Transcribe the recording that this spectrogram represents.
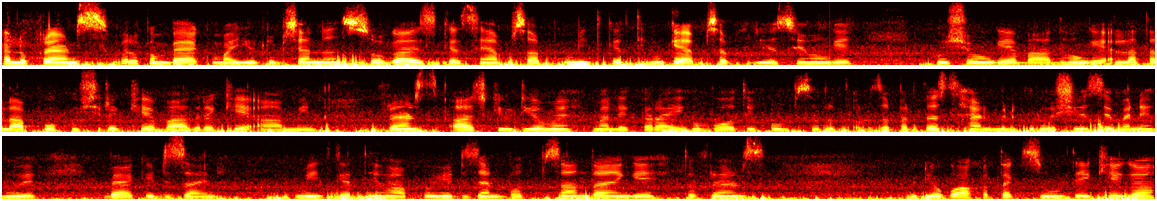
Hello friends welcome back my YouTube channel so guys कैसे हैं आप सब? उम्मीद करती हूँ कि आप सब प्रिय से होंगे, खुश होंगे, आबाद होंगे। अल्लाह ताला आपको खुश रखे, आबाद रखे, आमीन। फ्रेंड्स, आज की वीडियो में मैं लेकर आई हूँ बहुत ही खूबसूरत और ज़बरदस्त हैंडमेड क्रोशिया से बने हुए बैग के डिज़ाइन उम्मीद करती हूँ आपको ये डिज़ाइन बहुत पसंद आएँगे। तो फ्रेंड्स, वीडियो को आखिर तक ज़रूर देखिएगा।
